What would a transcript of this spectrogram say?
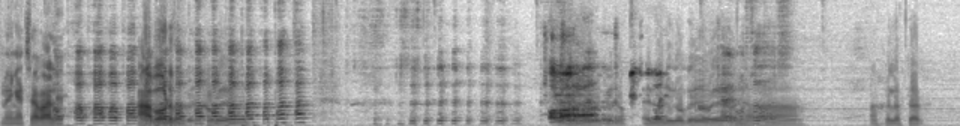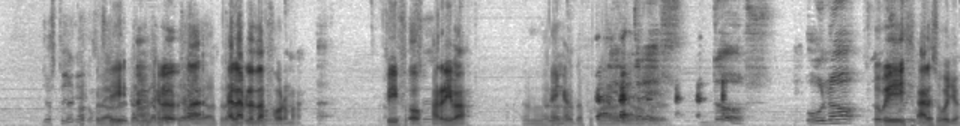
Venga, chavales. Hop, hop, hop, hop, hop, A bordo. Hola. El único que no, veo ¿Caemos es a? Ángel Star. Yo estoy aquí Pero Sí, Ángel está atrás, en la ¿no? plataforma. FIFO, arriba. Venga. la plataforma de arriba, 3, 2, 1. Subís, ahora subo yo.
